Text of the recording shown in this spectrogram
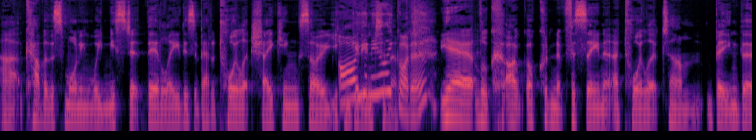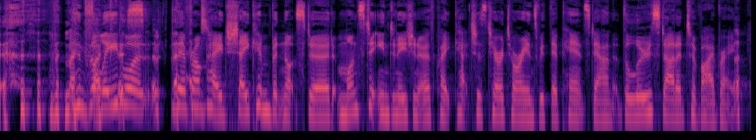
uh, cover this morning. We missed it. Their lead is about a toilet shaking, so you can oh, get you into nearly got it. Yeah, look, I, I couldn't have foreseen a, a toilet um, being the the main The lead was their front page: shaken but not stirred. Monster Indonesian earthquake catches Territorians with their pants down. The loo started to vibrate,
